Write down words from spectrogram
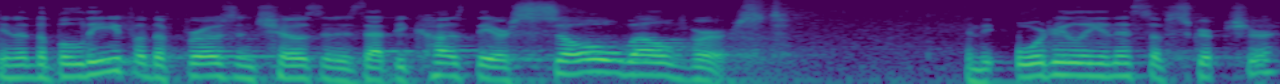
You know, the belief of the frozen chosen is that because they are so well versed in the orderliness of Scripture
